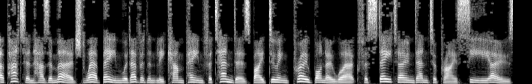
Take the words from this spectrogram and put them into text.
a pattern has emerged where Bain would evidently campaign for tenders by doing pro bono work for state owned enterprise CEOs,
